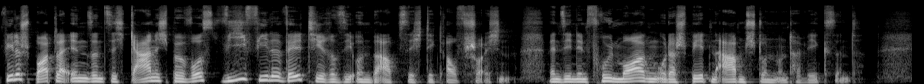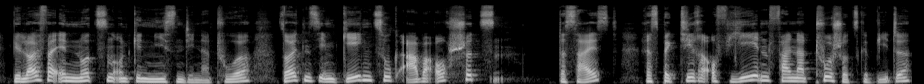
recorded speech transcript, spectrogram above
Viele SportlerInnen sind sich gar nicht bewusst, wie viele Wildtiere sie unbeabsichtigt aufscheuchen, wenn sie in den frühen Morgen- oder späten Abendstunden unterwegs sind. Wir LäuferInnen nutzen und genießen die Natur, sollten sie im Gegenzug aber auch schützen. Das heißt, respektiere auf jeden Fall Naturschutzgebiete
